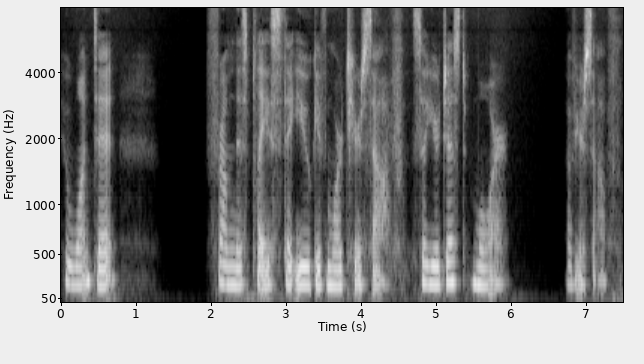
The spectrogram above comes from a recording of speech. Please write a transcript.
who want it from this place that you give more to yourself. So you're just more of yourself.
